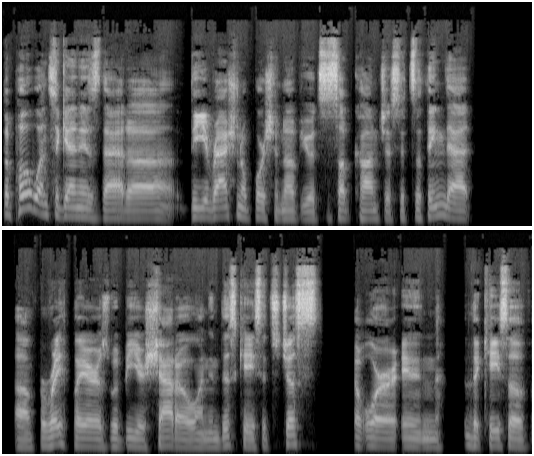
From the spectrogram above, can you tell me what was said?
The Po, once again, is that uh, the irrational portion of you. It's the subconscious. It's the thing that, uh, for Wraith players, would be your shadow. And in this case, it's just, or in the case of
